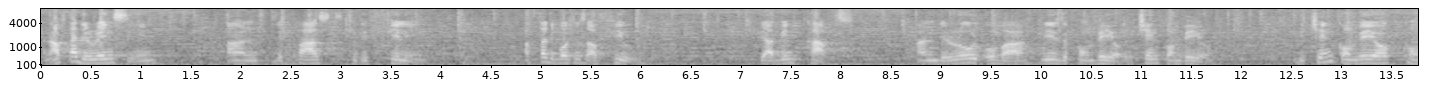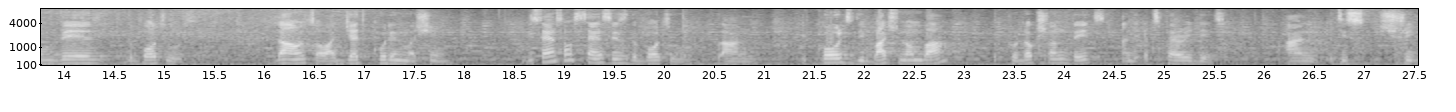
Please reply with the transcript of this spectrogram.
and after the rinsing and they passed to the filling after the bottles are filled they are being capped. And they roll over this is the conveyor the chain conveyor. The chain conveyor conveys the bottles down to our jet coding machine. The sensor senses the bottle and it codes the batch number the production date and the expiry date. And it is shrink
